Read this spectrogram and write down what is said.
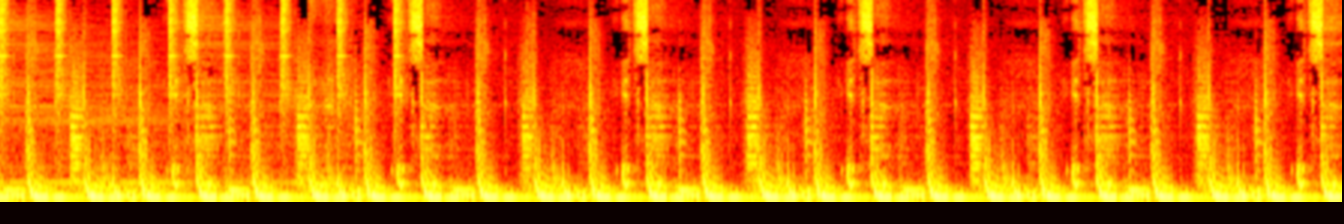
you're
